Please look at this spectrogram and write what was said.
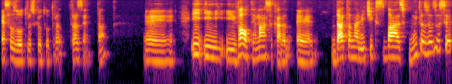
essas outras que eu estou tra trazendo, tá? É, e, e, e, Walter, massa, cara, é, Data Analytics básico. Muitas vezes você,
